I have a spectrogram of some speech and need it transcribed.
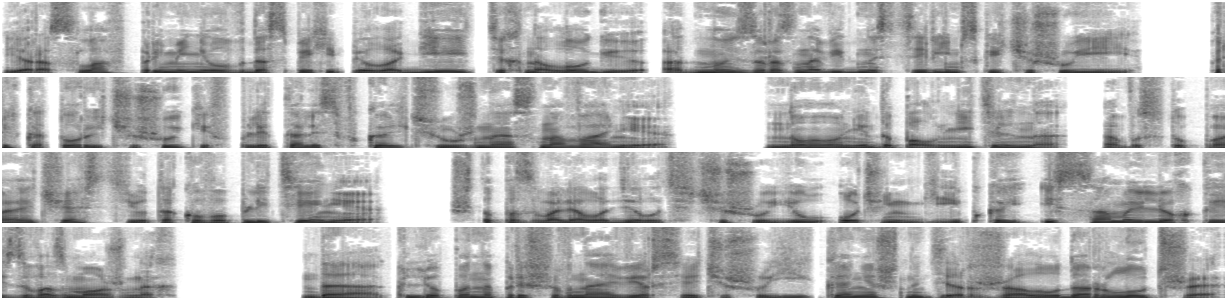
Ярослав применил в доспехе Пелагеи технологию одной из разновидностей римской чешуи, при которой чешуйки вплетались в кольчужное основание, но не дополнительно, а выступая частью такого плетения, что позволяло делать чешую очень гибкой и самой легкой из возможных. Да, клепано-пришивная версия чешуи, конечно, держала удар лучше,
